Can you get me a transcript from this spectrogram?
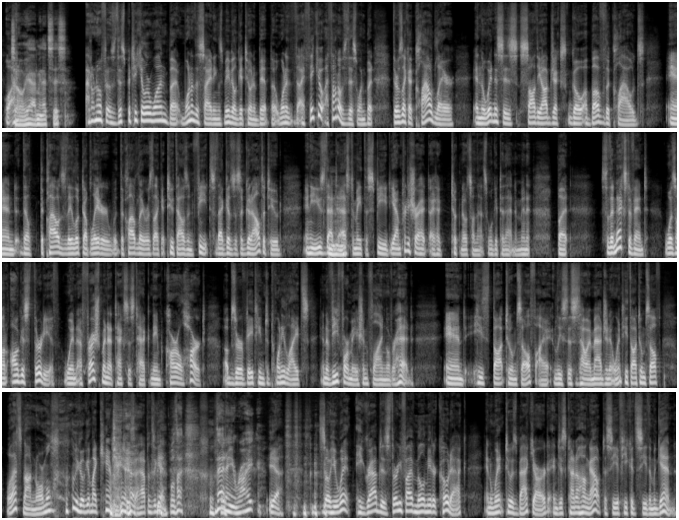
Well, I So yeah, I mean that's this. I don't know if it was this particular one, but one of the sightings, maybe I'll get to in a bit. But one of the, I think it, I thought it was this one, but there was like a cloud layer, and the witnesses saw the objects go above the clouds. And the the clouds they looked up later with the cloud layer was like at two thousand feet, so that gives us a good altitude. And he used that to estimate the speed. Yeah, I'm pretty sure I had, I had took notes on that, so we'll get to that in a minute. But so the next event was on August 30th when a freshman at Texas Tech named Carl Hart observed 18 to 20 lights in a V formation flying overhead. And he thought to himself, I at least this is how I imagine it went. He thought to himself, well, that's not normal. Let me go get my camera in case that happens again. Well, that that ain't right. Yeah. so he went, he grabbed his 35 millimeter Kodak and went to his backyard and just kind of hung out to see if he could see them again.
